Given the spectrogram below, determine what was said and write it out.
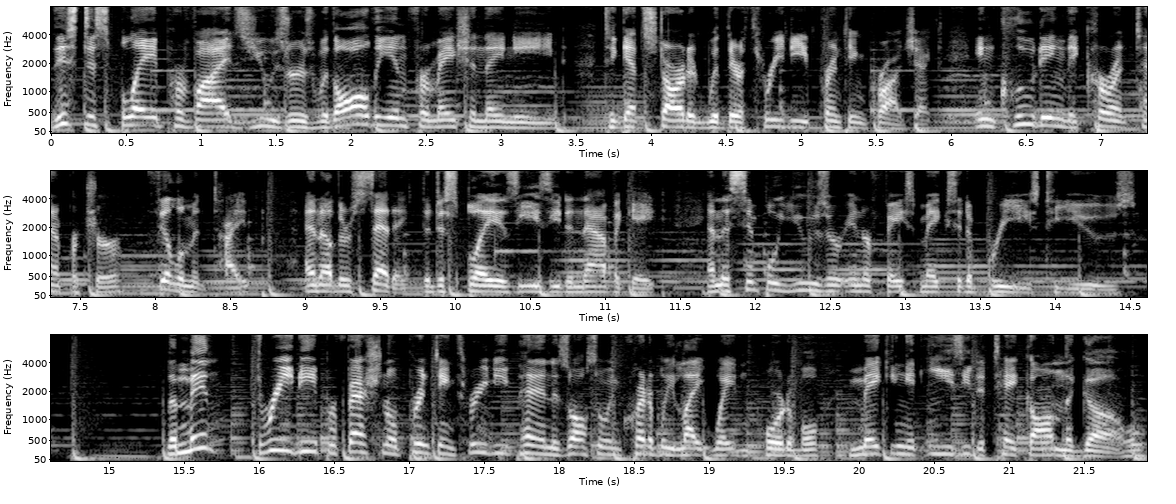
This display provides users with all the information they need to get started with their 3D printing project, including the current temperature, filament type, and other settings. The display is easy to navigate, and the simple user interface makes it a breeze to use. The MYNT 3D Professional Printing 3D Pen is also incredibly lightweight and portable, making it easy to take on the go.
